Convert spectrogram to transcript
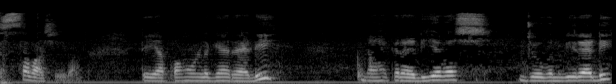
ਸਵਾ ਛੇ ਦਾ। ਤੇ ਆਪਾਂ ਹੋਣ ਲੱਗੇ ਆ ਰੈਡੀ ਮੈਂ ਕਿ ਰੈਡੀ ਹੈ ਬਸ। ਜੋਵਨ ਵੀ ਰੈਡੀ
